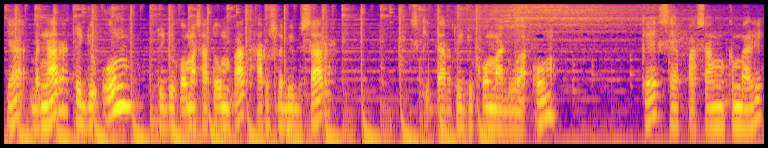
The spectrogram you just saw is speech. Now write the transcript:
Ya benar 7 ohm 7,14 harus lebih besar sekitar 7,2 ohm. Oke saya pasang kembali.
